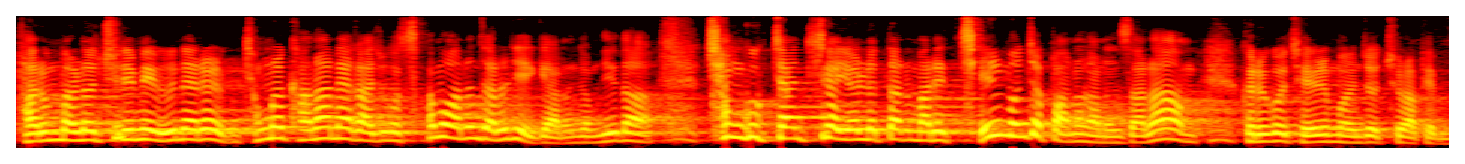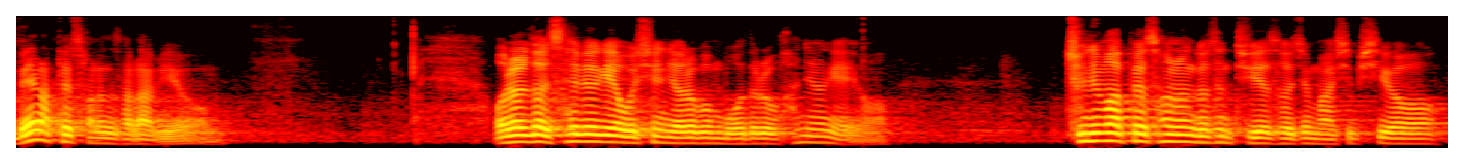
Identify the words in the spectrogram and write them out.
다른 말로 주님의 은혜를 정말 가난해 가지고 사모하는 자를 얘기하는 겁니다. 천국 잔치가 열렸다는 말에 제일 먼저 반응하는 사람 그리고 제일 먼저 주 앞에 맨 앞에 서는 사람이요. 오늘도 새벽에 오신 여러분 모두를 환영해요. 주님 앞에 서는 것은 뒤에 서지 마십시오.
